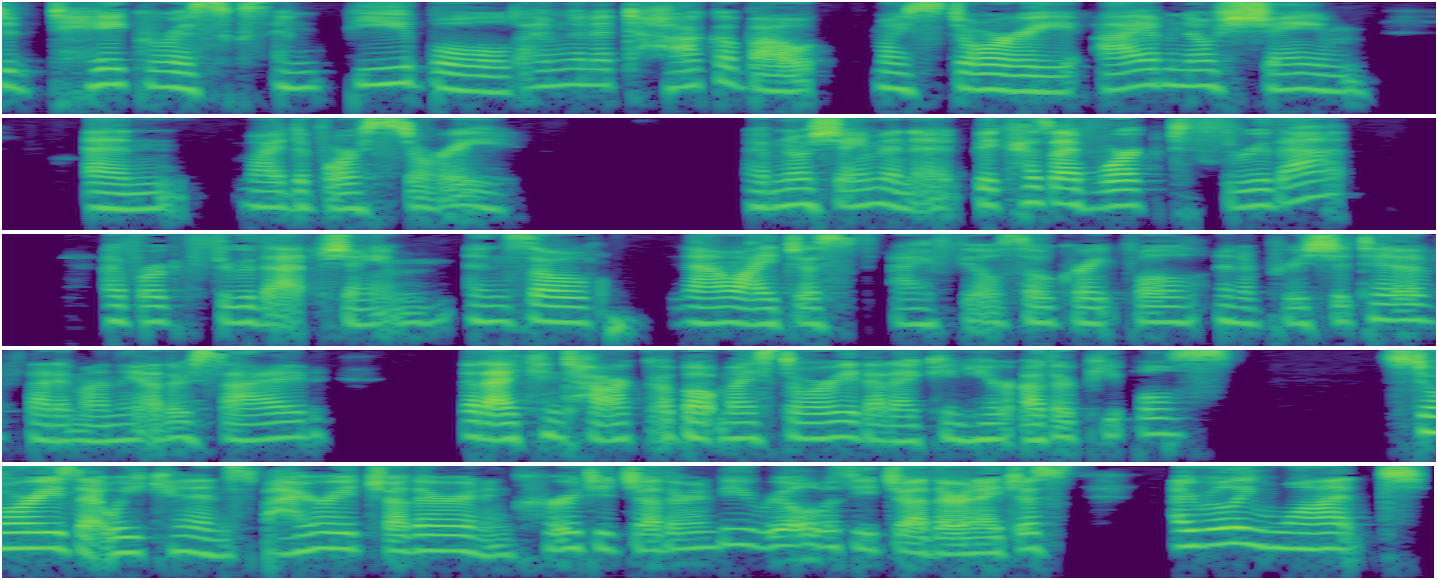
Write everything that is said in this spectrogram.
to take risks and be bold. I'm going to talk about my story. I have no shame and my divorce story. I have no shame in it because I've worked through that. I've worked through that shame. And so now I just I feel so grateful and appreciative that I'm on the other side that I can talk about my story, that I can hear other people's stories that we can inspire each other and encourage each other and be real with each other. And I just, I really want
